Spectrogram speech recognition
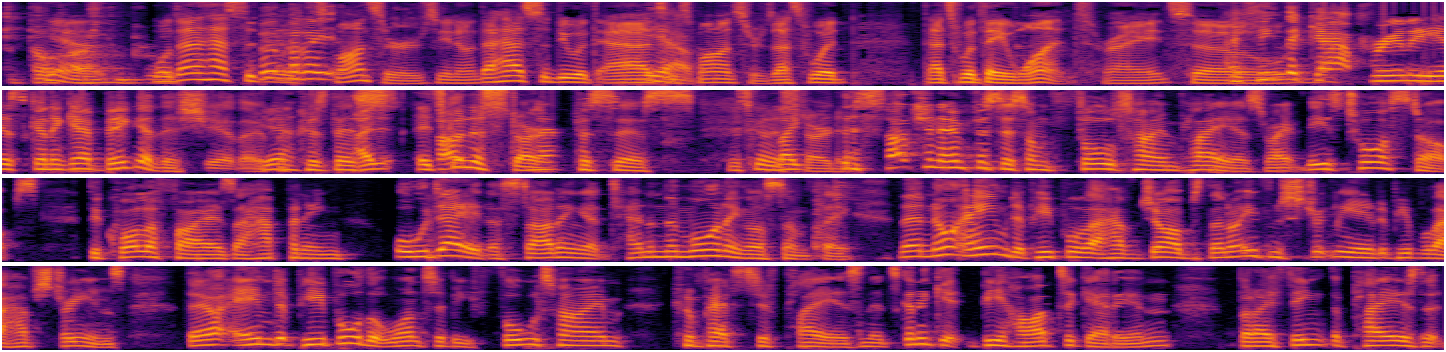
the top Yeah. Hearthstone pros. Well, that has to do But- with but I- sponsors. You know, that has to do with ads and sponsors. That's what that's what they want, right? So I think the gap really is going to get bigger this year, though, Yeah, because there's I- it's gonna start. emphasis. it's going to Like start it. there's such an emphasis on full time players, right? These tour stops, the qualifiers are happening all day. They're starting at ten in the morning or something. They're not aimed at people that have jobs. They're not even strictly aimed at people that have streams. They are aimed at people that want to be full time competitive players, and it's going to get be hard to get in. But I think the players that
